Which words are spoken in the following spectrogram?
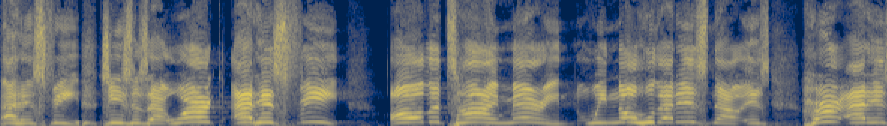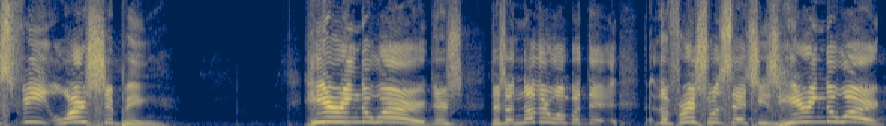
at his feet. Jesus at work at his feet. All the time, Mary, we know who that is now, is her at his feet worshiping. Hearing the word. There's there's another one, but the, the first one said she's hearing the word.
